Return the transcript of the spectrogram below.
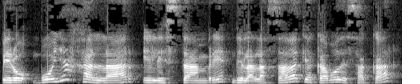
pero voy a jalar el estambre de la lazada que acabo de sacar.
